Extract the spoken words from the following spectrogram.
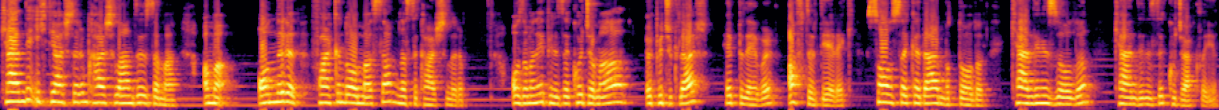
kendi ihtiyaçlarım karşılandığı zaman. Ama onların farkında olmazsam nasıl karşılarım? O zaman hepinize kocaman öpücükler, happy ever after diyerek sonsuza kadar mutlu olun. Kendinizle olun, kendinizi kucaklayın.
